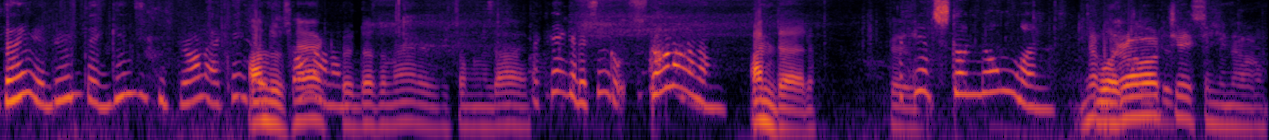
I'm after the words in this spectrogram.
Dang it, dude. The Genji keeps running. I can't get I'm a just stun hacked, on but him. it doesn't matter because I'm gonna die. I can't get a single stun on him. I'm dead. I 'Cause- can't stun no one. No, What? they're all chasing me now.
